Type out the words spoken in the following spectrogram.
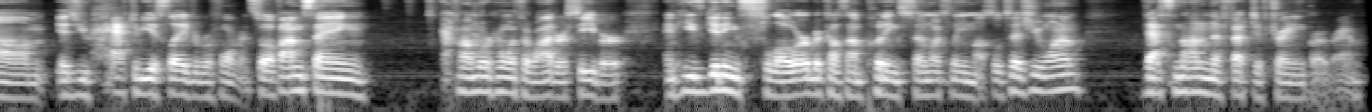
um, is you have to be a slave to performance. So if I'm saying, if I'm working with a wide receiver and he's getting slower because I'm putting so much lean muscle tissue on him, that's not an effective training program.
